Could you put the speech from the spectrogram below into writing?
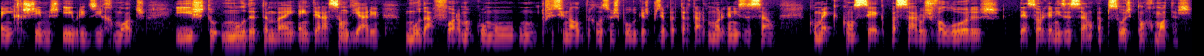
em regimes híbridos e remotos e isto muda também a interação diária, muda a forma como um profissional de relações públicas, por exemplo, a tratar de uma organização, como é que consegue passar os valores dessa organização a pessoas que estão remotas.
